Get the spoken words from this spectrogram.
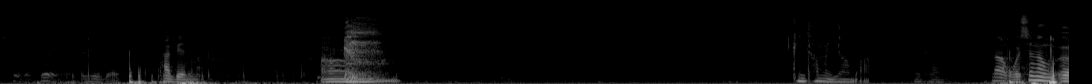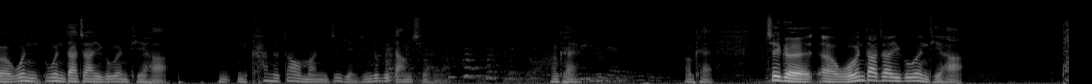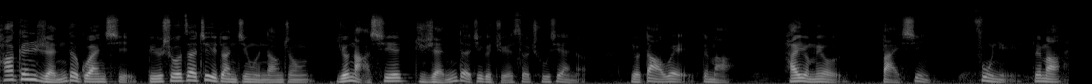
是的，good，very good。还有别的吗？嗯，跟他们一样吧。OK，那我现在呃问问大家一个问题哈，你你看得到吗？你这眼睛都被挡起来了。OK，OK，、这个呃，我问大家一个问题哈，他跟人的关系，比如说在这一段经文当中，有哪些人的这个角色出现呢？有大卫，对吗？还有没有百姓、妇女，对吗？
